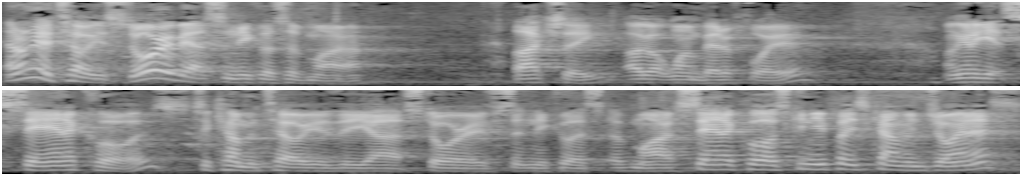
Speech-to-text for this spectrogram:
And I'm going to tell you a story about St. Nicholas of Myra. Actually, I got one better for you. I'm going to get Santa Claus to come and tell you the uh, story of St. Nicholas of Myra. Santa Claus, can you please come and join us?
